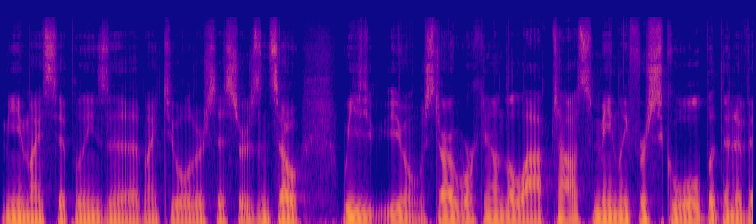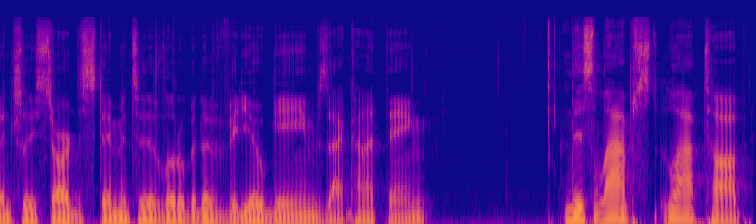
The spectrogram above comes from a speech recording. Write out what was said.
me and my siblings, uh, my two older sisters. And so we, you know, started working on the laptops mainly for school, but then eventually started to stem into a little bit of video games, that kind of thing. This laps, laptop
